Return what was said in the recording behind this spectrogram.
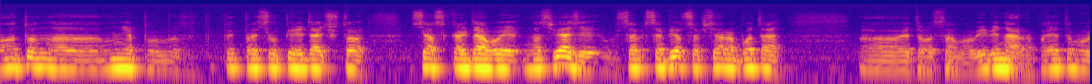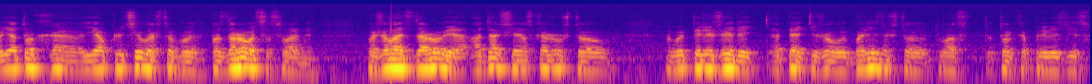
Антон э, мне просил передать, что сейчас, когда вы на связи, собьется вся работа э, этого самого вебинара. Поэтому я только я включила, чтобы поздороваться с вами, пожелать здоровья, а дальше я скажу, что вы пережили опять тяжелую болезнь, что вас только привезли с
